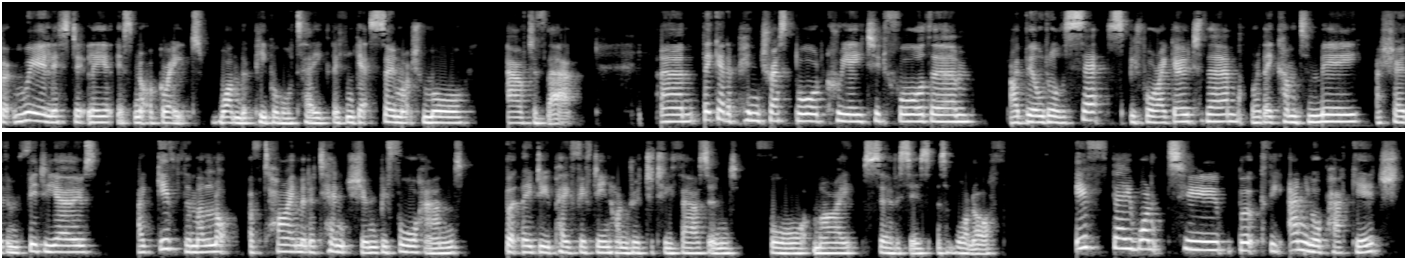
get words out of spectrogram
but realistically, it's not a great one that people will take. They can get so much more out of that. Um, they get a Pinterest board created for them. I build all the sets before I go to them, or they come to me. I show them videos. I give them a lot of time and attention beforehand, but they do pay 1500 to 2000 for my services as a one off. If they want to book the annual package,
